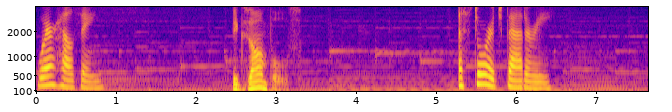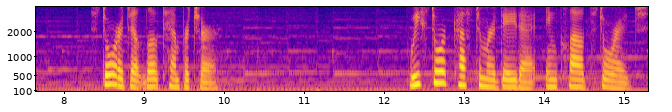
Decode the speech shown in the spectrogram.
Warehousing. Examples A storage battery. Storage at low temperature. We store customer data in cloud storage.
